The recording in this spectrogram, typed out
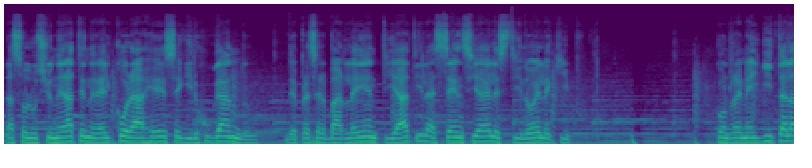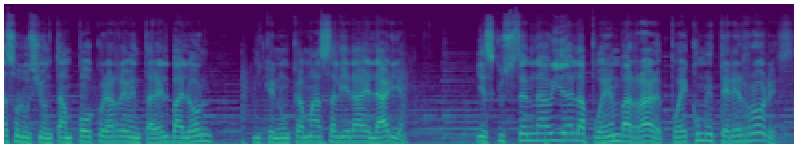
La solución era tener el coraje de seguir jugando, de preservar la identidad y la esencia del estilo del equipo. Con René Guita la solución tampoco era reventar el balón ni que nunca más saliera del área. Y es que usted en la vida la puede embarrar, puede cometer errores,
